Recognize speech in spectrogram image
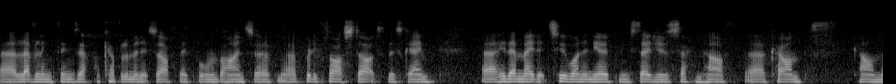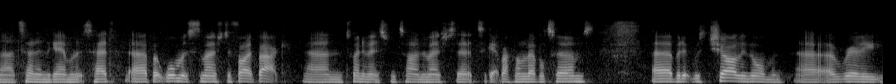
uh, levelling things up a couple of minutes after they'd fallen behind, so a, a pretty fast start to this game. He then made it 2 1 in the opening stage of the second half. Calne uh, turning the game on its head. But Warminster managed to fight back, and 20 minutes from time they managed to, to get back on level terms. Uh, but it was Charlie Norman, uh, a really,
